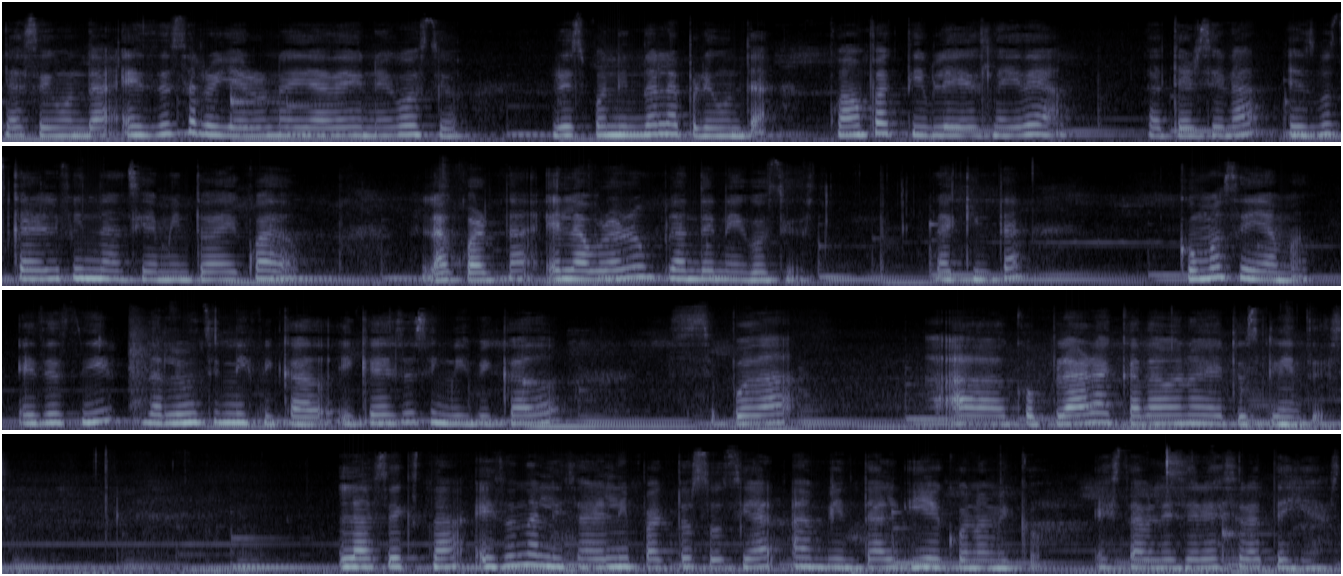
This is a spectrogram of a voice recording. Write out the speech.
La segunda es desarrollar una idea de negocio, respondiendo a la pregunta ¿cuán factible es la idea? La tercera es buscar el financiamiento adecuado. La cuarta, elaborar un plan de negocios. La quinta, ¿cómo se llama? Es decir, darle un significado y que ese significado se pueda acoplar a cada uno de tus clientes. La sexta es analizar el impacto social, ambiental y económico, establecer estrategias.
